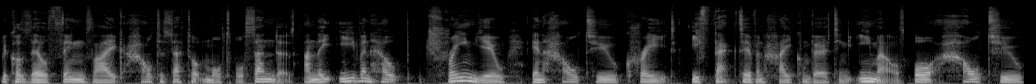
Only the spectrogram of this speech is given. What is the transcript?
because there are things like how to set up multiple senders, and they even help train you in how to create effective and high converting emails or how to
